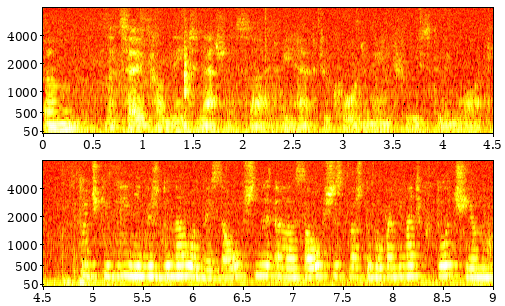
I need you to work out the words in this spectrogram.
Um, let's say from the international side, we have to coordinate who is doing what. Точки зрения международной э, сообщества, чтобы понимать, кто чем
